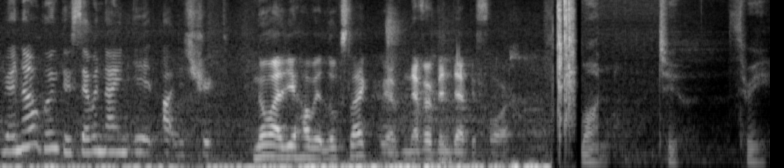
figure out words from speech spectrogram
We are now going to 798 Art District. No idea how it looks like. We have never been there before. One, two, three.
